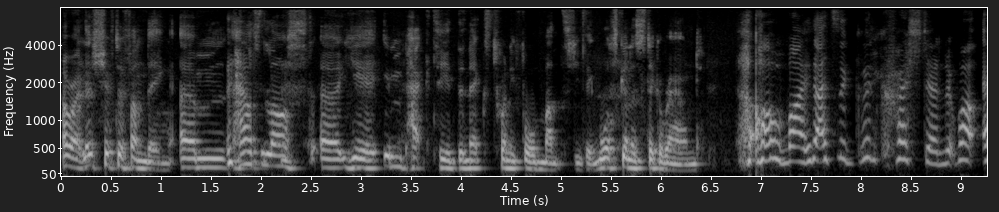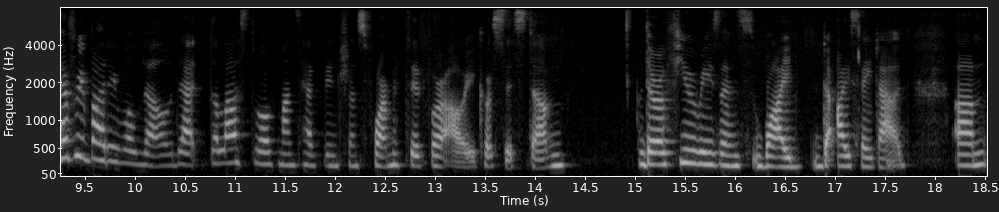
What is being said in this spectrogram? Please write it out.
all right, let's shift to funding. Um, how's the last uh, year impacted the next 24 months, do you think? What's going to stick around? Oh my, that's a good question. Well, everybody will know that the last 12 months have been transformative for our ecosystem. There are a few reasons why I say that. Um,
